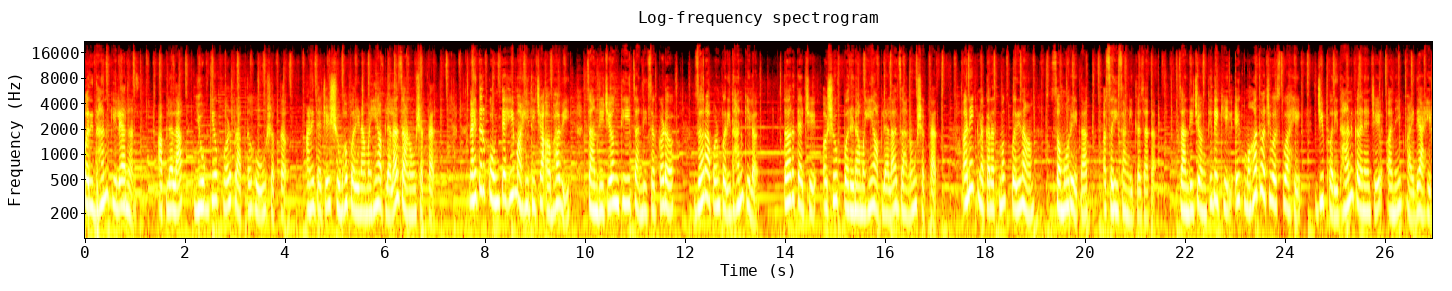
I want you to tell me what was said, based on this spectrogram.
परिधान केल्यानंच आपल्याला योग्य फळ प्राप्त होऊ शकतं आणि त्याचे शुभ परिणामही आपल्याला जाणवू शकतात. नाहीतर कोणत्याही माहितीच्या अभावी चांदीची अंगठी चांदीचं कडं जर आपण परिधान केलं तर त्याचे अशुभ परिणामही आपल्याला जाणवू शकतात. अनेक नकारात्मक परिणाम समोर येतात असंही सांगितलं जातं. चांदीची अंगठी देखील एक महत्त्वाची वस्तू आहे जी परिधान करण्याचे अनेक फायदे आहेत.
